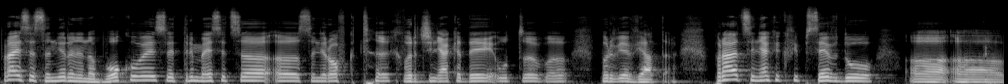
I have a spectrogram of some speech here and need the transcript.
Прави се саниране на блокове, след 3 месеца а, санировката хвърчи някъде от а, първия вятър. Правят се някакви псевдо а, а,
